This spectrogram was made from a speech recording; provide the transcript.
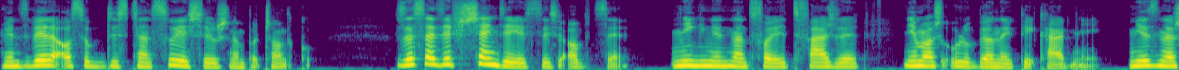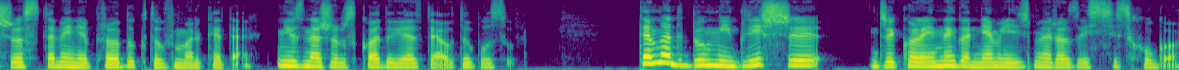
więc wiele osób dystansuje się już na początku. W zasadzie wszędzie jesteś obcy. Nikt nie zna twojej twarzy, nie masz ulubionej piekarni, nie znasz rozstawienia produktów w marketach, nie znasz rozkładu jazdy autobusów. Temat był mi bliższy, że kolejnego dnia mieliśmy rozejść się z Hugo.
